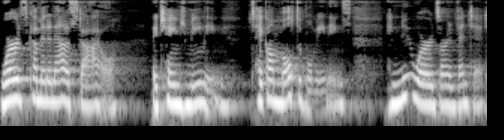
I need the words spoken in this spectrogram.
Words come in and out of style. They change meaning, take on multiple meanings, and new words are invented.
